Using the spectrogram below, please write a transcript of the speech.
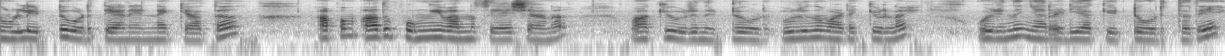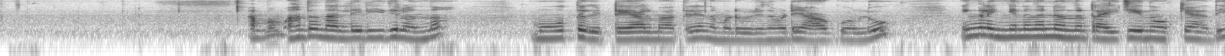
നുള്ളി ഇട്ട് കൊടുത്തതാണ് എണ്ണയ്ക്കകത്ത്. അപ്പം അത് പൊങ്ങി വന്ന ശേഷമാണ് ബാക്കി ഉഴുന്നിട്ട് കൊടു ഉഴുന്ന് വടയ്ക്കുള്ള ഉഴുന്ന് ഞാൻ റെഡിയാക്കി ഇട്ട് കൊടുത്തതേ. അപ്പം അത് നല്ല രീതിയിലൊന്ന് മൂത്ത് കിട്ടിയാൽ മാത്രമേ നമ്മുടെ ഉഴുന്നുവട ആകുള്ളൂ നിങ്ങൾ ഇങ്ങനെ തന്നെ ഒന്ന് ട്രൈ ചെയ്ത് നോക്കിയാൽ മതി.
